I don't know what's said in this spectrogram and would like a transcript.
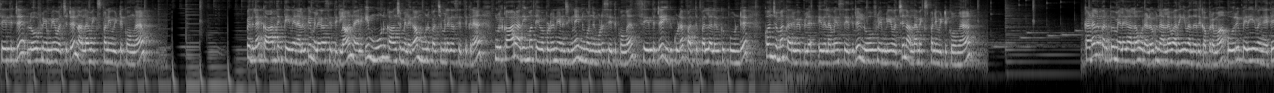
சேர்த்துட்டு லோ ஃப்ளேம்லேயே வச்சுட்டு நல்லா மிக்ஸ் பண்ணி விட்டுக்கோங்க. இதில் காரத்துக்கு தேவையான அளவுக்கு மிளகாய் சேர்த்துக்கலாம். நான் இன்றைக்கி மூணு காஞ்ச மிளகாய் மூணு பச்சை மிளகாய் சேர்த்துக்கிறேன். உங்களுக்கு காரம் அதிகமாக தேவைப்படும்னு நினச்சிங்கன்னா இன்னும் கொஞ்சம் கூட சேர்த்துக்கோங்க. சேர்த்துட்டு இது கூட பத்து பல் அளவுக்கு பூண்டு கொஞ்சமாக கருவேப்பிலை இதெல்லாமே சேர்த்துட்டு லோ ஃப்ளேம்லேயே வச்சு நல்லா மிக்ஸ் பண்ணி விட்டுக்கோங்க. கடலைப்பருப்பு மிளகாலாம் ஓரளவுக்கு நல்லா வதங்கி வந்ததுக்கப்புறமா ஒரு பெரிய வெங்காயத்தை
